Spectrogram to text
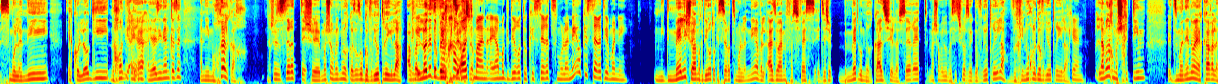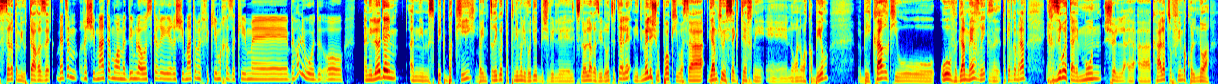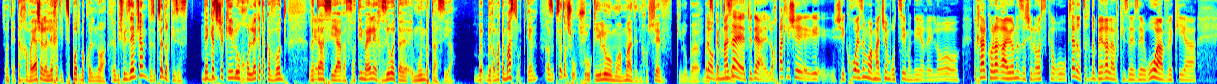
כשמאלני, אקולוגי, נכון? כן. היה, היה איזה עניין כזה? אני מוחה על כך. אני חושב שזה סרט שמה שעומד במרכזו זו גבריות רעילה, אבל לא נדבר על זה עכשיו. שמחה רוטמן היה מגדיר אותו כסרט שמאלני או כסרט ימני? נדמה לי שהוא היה מגדיר אותו כסרט שמאלני, אבל אז הוא היה מפספס את זה שבאמת במרכז של הסרט, מה שעומד בבסיס שלו זה גבריות רעילה, וחינוך לגבריות רעילה. כן. למה אנחנו משחיתים את זמננו היקר על הסרט המיותר הזה? בעצם רשימת המועמדים לאוסקר היא רשימת המפיקים החזקים אה, בהוליווד, או... אני לא יודע אם אני מספיק בקיא באינטריגות הפנים-הוליוודיות בשביל אה, לצלול לרזולוציות האלה. נדמה לי שהוא פה כי הוא עשה, גם כי הוא הישג טכני אה, נורא נורא כביר, בעיקר כי הוא, הוא וגם מבריק, זה תקף גם אליו, החזירו את האמון של הקהל הצופים בקולנוע. זאת אומרת, את החוויה של ללכת לצפות בקולנוע. ובשביל זה הם שם, וזה בסדר, כי זה טקס שכאילו חולק את הכבוד כן. לתעשייה, והסרטים האלה החזירו את האמון בתעשייה. ברמת המסות, כן? אז זה בסדר שהוא, שהוא כאילו מועמד, אני חושב, כאילו, ב- באספקט הזה. לא, גם מה זה, אתה יודע, לא אכפת לי ש... שיקחו איזה מועמד שהם רוצים. אני הרי לא... בכלל, כל הרעיון הזה של אוסקר הוא, בסדר, צריך לדבר עליו, כי זה איזה אירוע, וכי ה...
